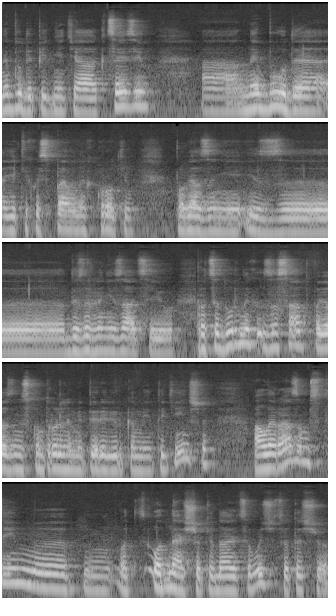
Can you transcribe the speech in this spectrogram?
не буде підняття акцизів, е, не буде якихось певних кроків пов'язані із е, дезорганізацією процедурних засад, пов'язані з контрольними перевірками і таке інше. Але разом з тим, е, одне, що кидається в очі, це те, що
